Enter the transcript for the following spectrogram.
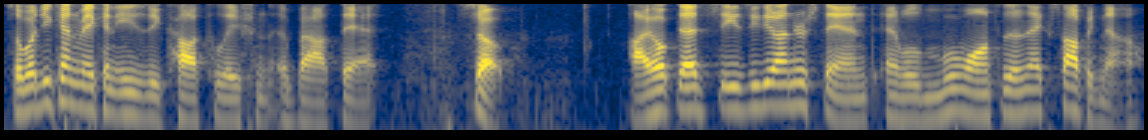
So but you can make an easy calculation about that. So I hope that's easy to understand and we'll move on to the next topic now.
